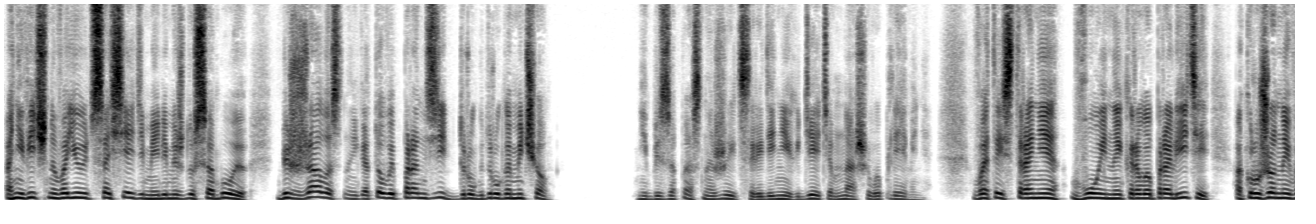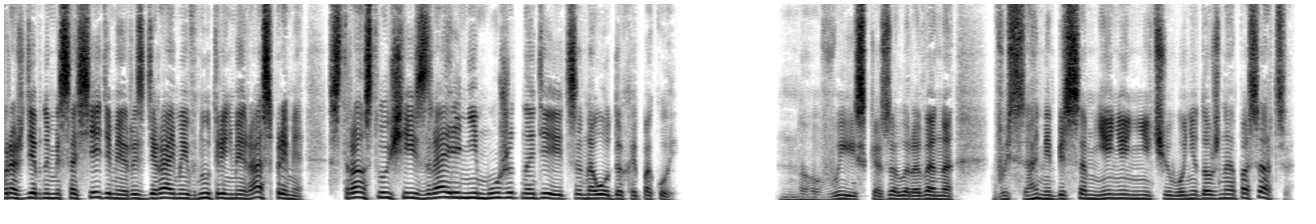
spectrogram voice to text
Они вечно воюют с соседями или между собою, безжалостны и готовы пронзить друг друга мечом. Небезопасно жить среди них детям нашего племени. В этой стране войны и кровопролитий, окруженный враждебными соседями, раздираемый внутренними распрями, странствующий Израиль не может надеяться на отдых и покой. — Но вы, — сказала Равена, — вы сами, без сомнения, ничего не должны опасаться.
